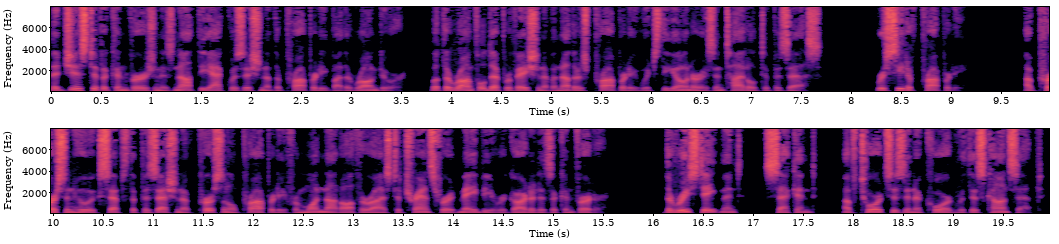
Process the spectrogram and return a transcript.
The gist of a conversion is not the acquisition of the property by the wrongdoer, but the wrongful deprivation of another's property which the owner is entitled to possess. Receipt of property. A person who accepts the possession of personal property from one not authorized to transfer it may be regarded as a converter. The restatement, second, of torts is in accord with this concept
